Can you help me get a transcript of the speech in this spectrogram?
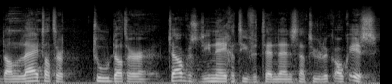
Dan leidt dat ertoe dat er telkens die negatieve tendens natuurlijk ook is.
